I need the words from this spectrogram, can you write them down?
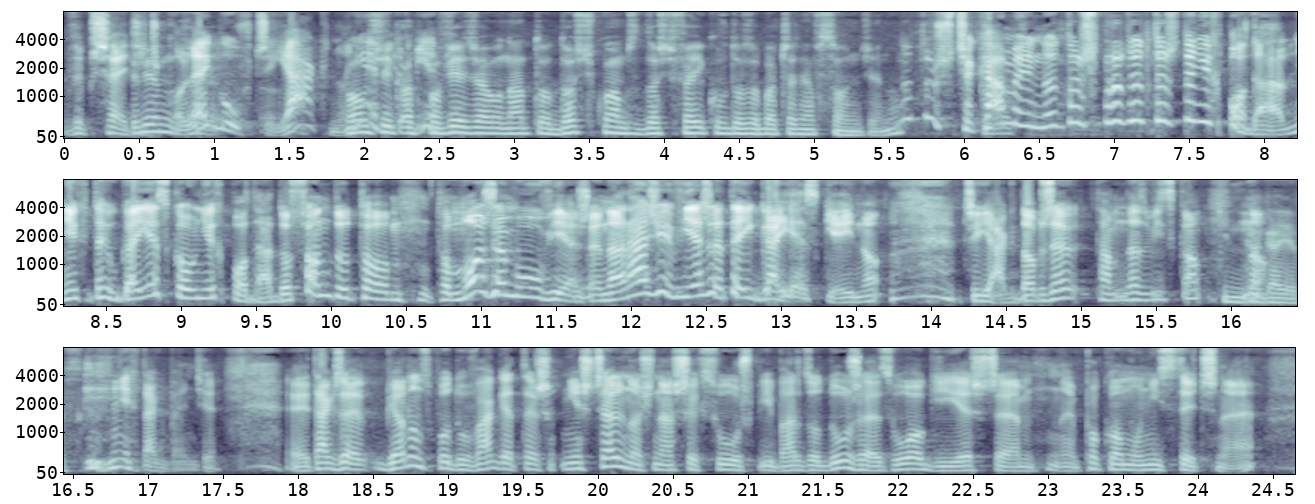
wyprzedzić wiem, kolegów, czy jak? No nie Wąsik wiem, nie wiem. odpowiedział na to dość kłamstw, dość fejków do zobaczenia w sądzie. No. No to już czekamy, no to już pro- to, niech poda, niech tę Gajewską niech poda. Do sądu to, to może mu uwierzę. Na razie wierzę tej Gajewskiej, no. Czy jak, dobrze tam nazwisko? Kinga no, Gajewska. Niech tak będzie. E, Także biorąc pod uwagę też nieszczelność naszych służb i bardzo duże złogi jeszcze e, pokomunistyczne, e,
